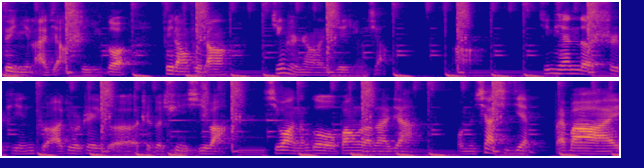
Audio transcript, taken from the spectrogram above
对你来讲是一个非常非常精神上的一些影响啊。今天的视频主要就是这个这个讯息吧，希望能够帮助到大家。我们下期见，拜拜。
